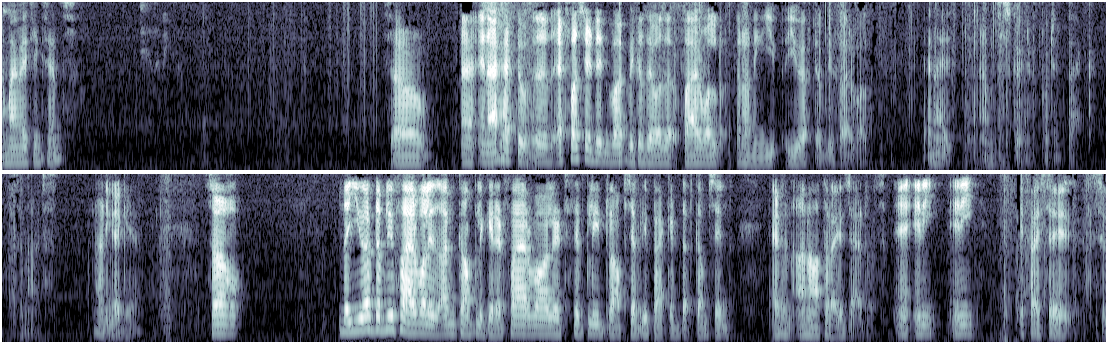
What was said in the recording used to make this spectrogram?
Am I making sense? So uh, and I had to, uh, at first it didn't work because there was a firewall running U UFW firewall. And I, I'm just going to put it back. So now it's running again. So the UFW firewall is uncomplicated firewall. It simply drops every packet that comes in at an unauthorized address. A any, any, if I say so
